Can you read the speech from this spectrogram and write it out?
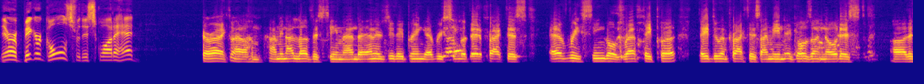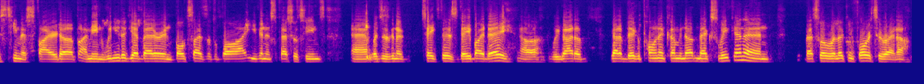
there are bigger goals for this squad ahead. Correct. Um, I mean, I love this team, man. The energy they bring every single day to practice every single rep they put, they do in practice. I mean, it goes unnoticed. Uh, this team is fired up. I mean, we need to get better in both sides of the ball, even in special teams. And we're just to take this day by day. Uh, we got a got a big opponent coming up next weekend, and that's what we're looking forward to right now.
